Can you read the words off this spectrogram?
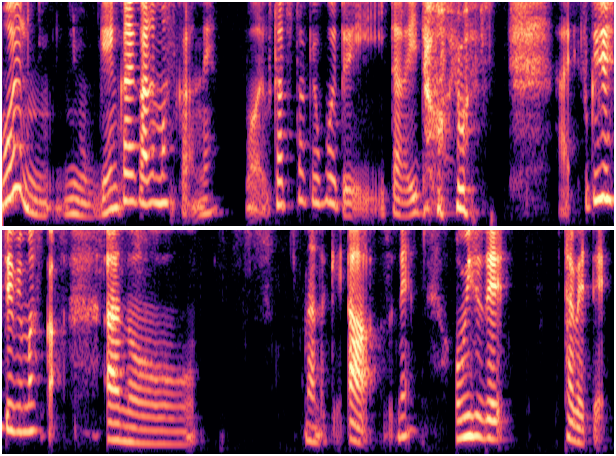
覚えるにも限界がありますからね。まあ、二つだけ覚えていたらいいと思います。はい。復習してみますか。あのー、なんだっけ。あ、そうね。お店で食べて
